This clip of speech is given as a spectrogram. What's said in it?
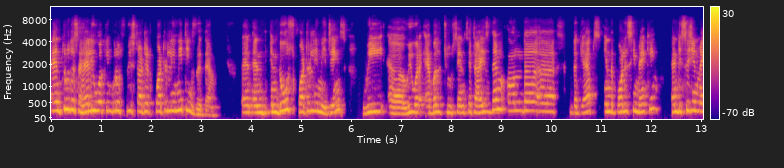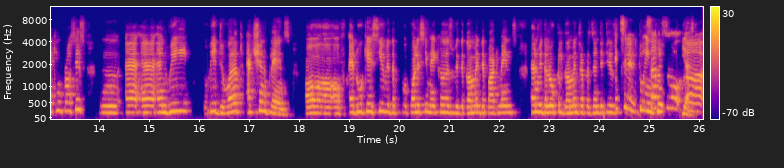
and through the Saheli working groups, we started quarterly meetings with them, and and in those quarterly meetings, we uh, we were able to sensitize them on the uh, the gaps in the policy making and decision making process, mm, and we we developed action plans of advocacy with the policymakers, with the government departments, and with the local government representatives. Excellent. To include, so, yes. Uh,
